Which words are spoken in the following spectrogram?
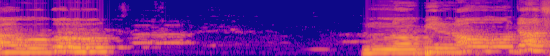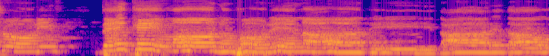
দাও গো নবীর রওজা শরীফ দেখে মন ভরে না, দিদার দাও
